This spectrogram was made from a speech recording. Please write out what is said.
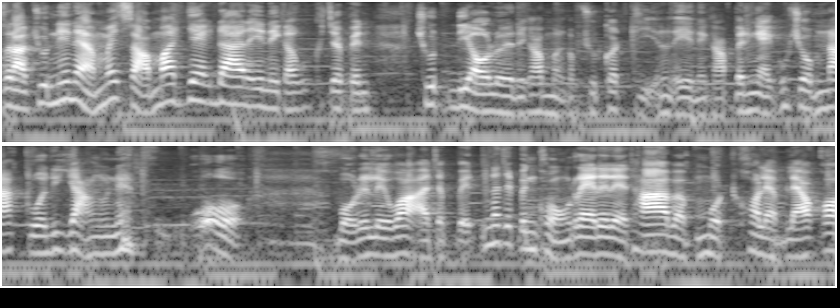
สำหรับชุดนี้เนี่ยไม่สามารถแยกได้นั่นเองนะครับก็จะเป็นชุดเดียวเลยนะครับเหมือนกับชุดก็จินั่นเองนะครับเป็นไงคุณผู้ชมน่ากลัวหรือยังเนี่ยโอ้ บอกได้เลยว่าอาจจะเป็นน่าจะเป็นของแรเลยแหละถ้าแบบหมดคอลแลบแล้วก็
